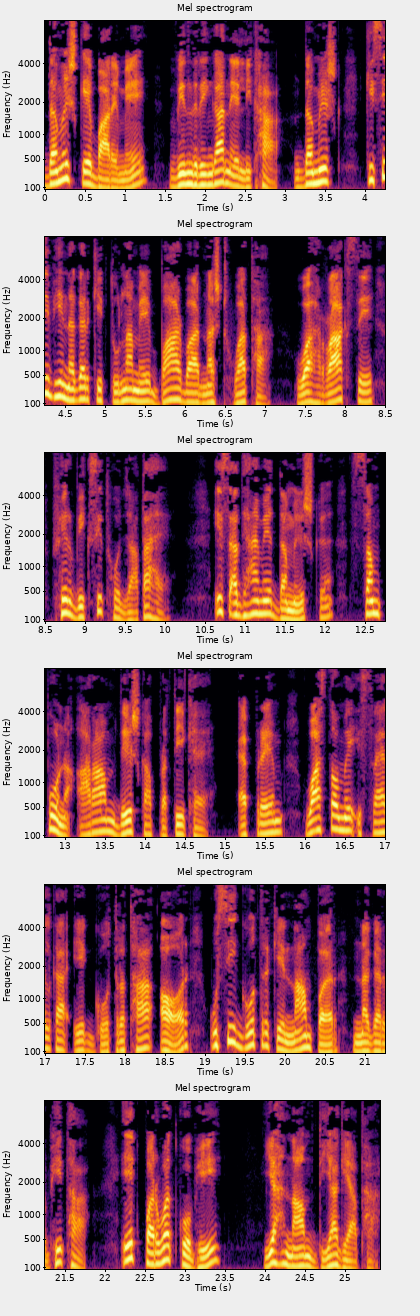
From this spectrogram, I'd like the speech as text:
दमिश्क के बारे में विंद्रिंगा ने लिखा। दमिश्क किसी भी नगर की तुलना में बार बार नष्ट हुआ था। वह राख से फिर विकसित हो जाता है। इस अध्याय में दमिश्क संपूर्ण आराम देश का प्रतीक है। एप्रेम वास्तव में इसराइल का एक गोत्र था और उसी गोत्र के नाम पर नगर भी था। एक पर्वत को भी यह नाम दिया गया था,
